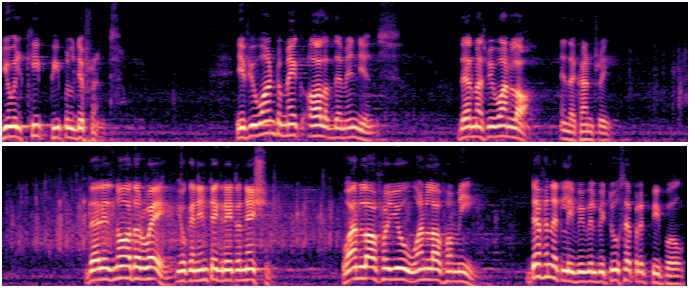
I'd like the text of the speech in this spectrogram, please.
you will keep people different. If you want to make all of them Indians, there must be one law in the country. There is no other way you can integrate a nation. One law for you, one law for me. Definitely we will be two separate people,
